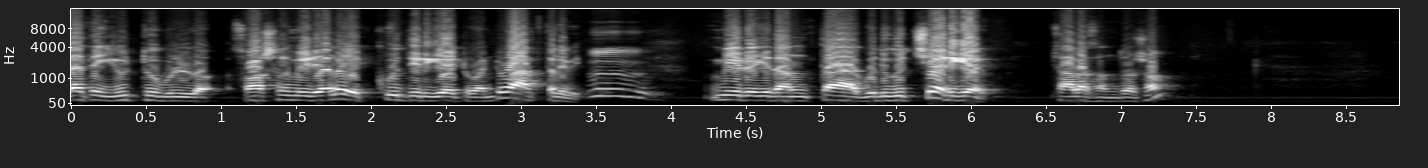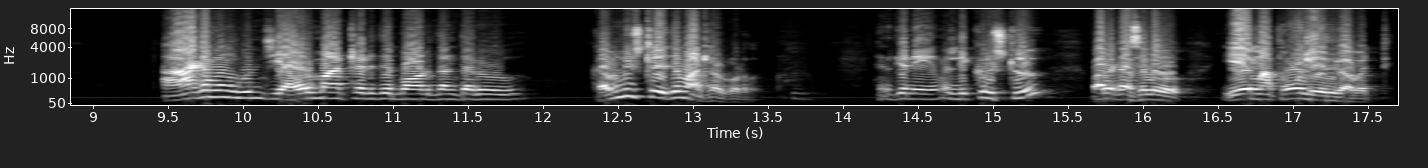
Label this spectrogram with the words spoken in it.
లేకపోతే యూట్యూబుల్లో సోషల్ మీడియాలో ఎక్కువ తిరిగేటువంటి వార్తలు ఇవి. మీరు ఇదంతా గుదిగుచ్చి అడిగారు. చాలా సంతోషం. ఆగమం గురించి ఎవరు మాట్లాడితే బాగుంటుంది అంటారు కమ్యూనిస్టులు అయితే మాట్లాడకూడదు. ఎందుకని? నికృష్టులు వాళ్ళకి అసలు ఏ మతమూ లేదు కాబట్టి.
